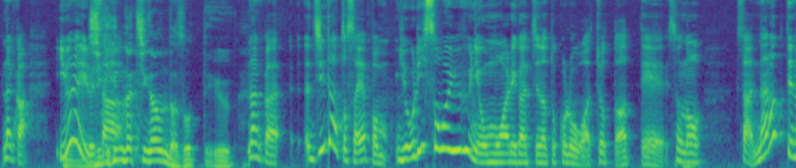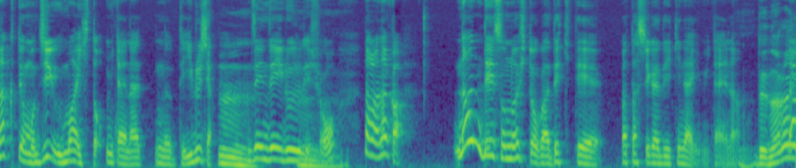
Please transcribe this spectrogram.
なんかいわゆる次さ、元が違うんだぞっていう。なんか字だとさやっぱよりそういうふうに思われがちなところはちょっとあってそのさ習ってなくても字上手い人みたいなのっているじゃん、うん全然いるでしょ、うんだからなんかなんでその人ができて私ができないみたいな、で習い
